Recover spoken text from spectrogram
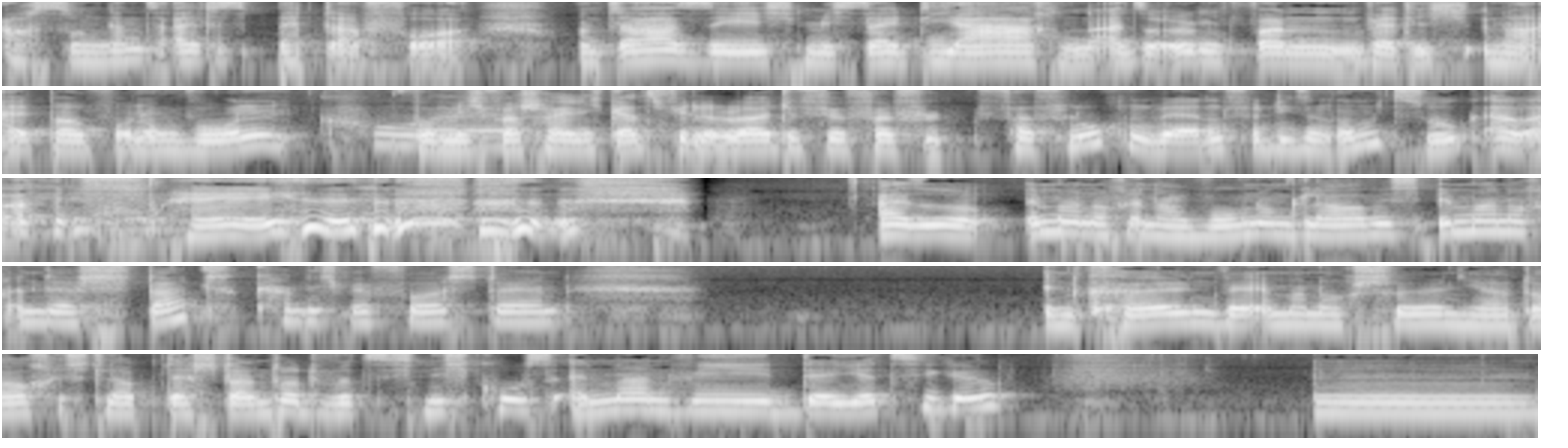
auch so ein ganz altes Bett davor. Und da sehe ich mich seit Jahren. Also irgendwann werde ich in einer Altbauwohnung wohnen, cool. wo mich wahrscheinlich ganz viele Leute für verfluchen werden für diesen Umzug. Aber hey. Also immer noch in der Wohnung, glaube ich. Immer noch in der Stadt, kann ich mir vorstellen. In Köln wäre immer noch schön, ja doch. Ich glaube, der Standort wird sich nicht groß ändern wie der jetzige. Mm.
